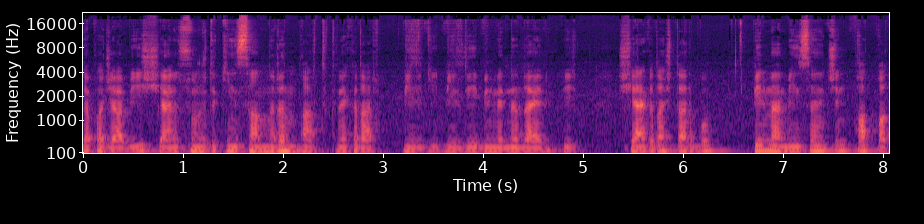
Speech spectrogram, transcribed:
yapacağı bir iş. Yani sunucudaki insanların artık ne kadar bilgi, bildiği bilmediğine dair bir şey arkadaşlar bu. Bilmeyen bir insan için pat pat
